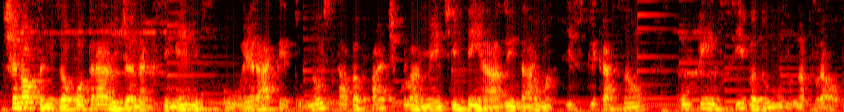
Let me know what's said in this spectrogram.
Xenófanes, ao contrário de Anaximenes ou Heráclito, não estava particularmente empenhado em dar uma explicação compreensiva do mundo natural.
